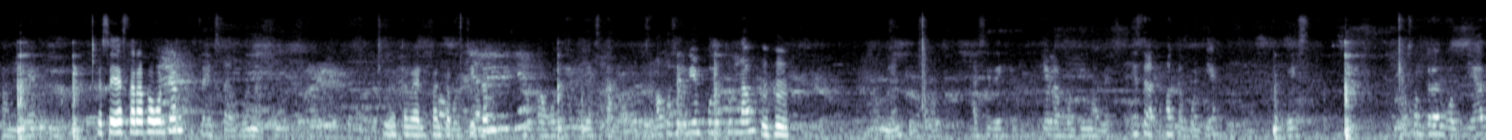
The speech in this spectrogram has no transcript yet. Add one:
También. ¿Esta ya estará para voltear? Esta está buena. sí. No todavía le falta poquito. para voltearla ya está. Se va a cocer bien por otro lado. Bien, Así de que, la volteé una vez. Esta es la falta voltear. Esta. No son tres volteadas.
